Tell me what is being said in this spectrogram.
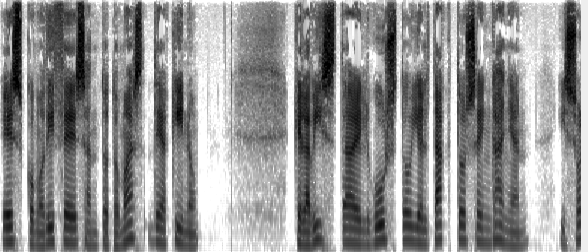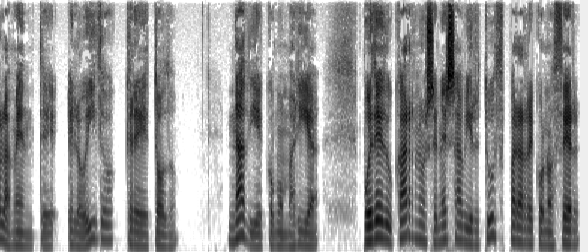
Es, como dice Santo Tomás de Aquino, que la vista, el gusto y el tacto se engañan, y solamente el oído cree todo. Nadie como María puede educarnos en esa virtud para reconocer,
